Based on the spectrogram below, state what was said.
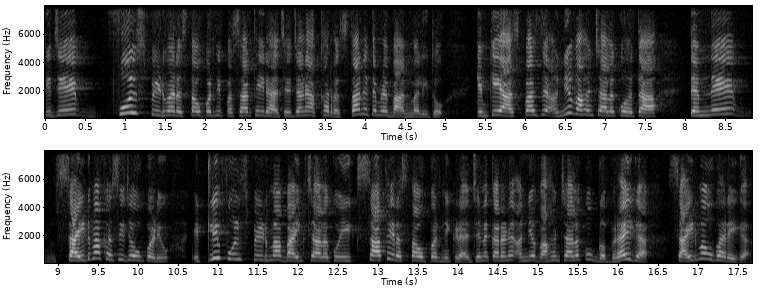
કે જે ફૂલ સ્પીડમાં રસ્તા ઉપરથી પસાર થઈ રહ્યા છે. જાણે આખા રસ્તાને તેમણે બાનમાં લીધો. કેમ કે આસપાસ જે અન્ય વાહન ચાલકો હતા, તેમને સાઈડમાં ખસી જવું પડ્યું. એટલી ફૂલ સ્પીડમાં બાઇક ચાલકો એક સાથે રસ્તા ઉપર નીકળ્યા, જેના કારણે અન્ય વાહન ચાલકો ગભરાઈ ગયા, સાઈડમાં ઊભા રહી ગયા.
